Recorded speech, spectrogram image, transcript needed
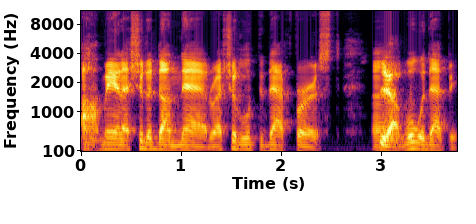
oh man, I should have done that, or I should have looked at that first. Uh, Yeah. What would that be?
